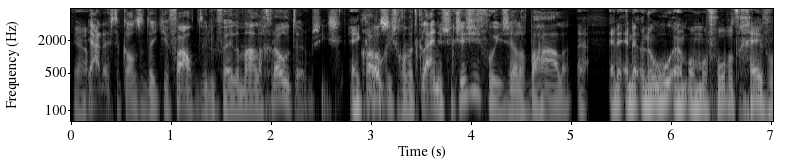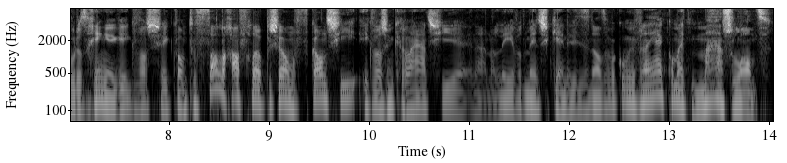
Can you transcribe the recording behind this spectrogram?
ja, dan is de kans dat je faalt natuurlijk vele malen groter. Precies. En ik was... ook eens gewoon met kleine succesjes voor jezelf behalen. Ja. En, en, en hoe, om een voorbeeld te geven hoe dat ging. Ik, ik, was, ik kwam toevallig afgelopen zomer vakantie. Ik was in Kroatië. Nou, dan leer je wat mensen kennen dit en dat. Waar kom je van? Ja, ik kom uit Maasland.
